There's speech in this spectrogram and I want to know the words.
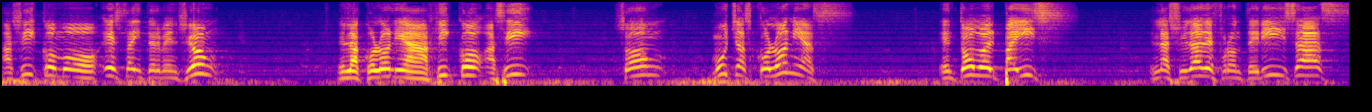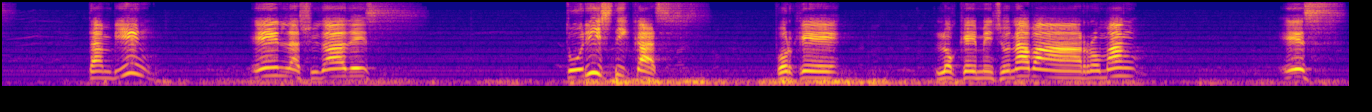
así como esta intervención en la colonia Jico, así son muchas colonias en todo el país, en las ciudades fronterizas, también en las ciudades turísticas, porque lo que mencionaba Román es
